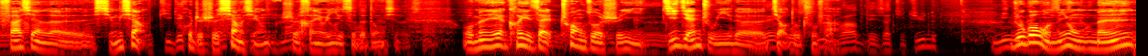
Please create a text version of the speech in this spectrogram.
发现了形象或者是象形是很有意思的东西。我们也可以在创作时以极简主义的角度出发。如果我们用门、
